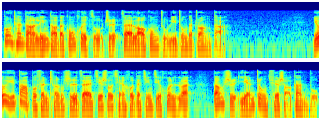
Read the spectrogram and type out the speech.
共产党领导的工会组织在劳工主力中的壮大。由于大部分城市在接收前后的经济混乱。当时严重缺少干部，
